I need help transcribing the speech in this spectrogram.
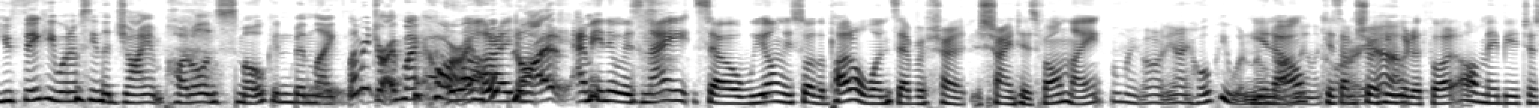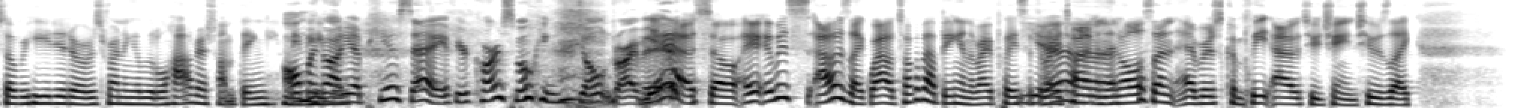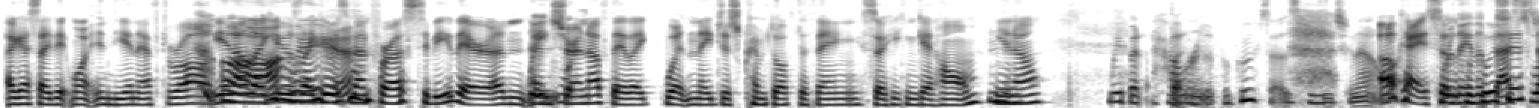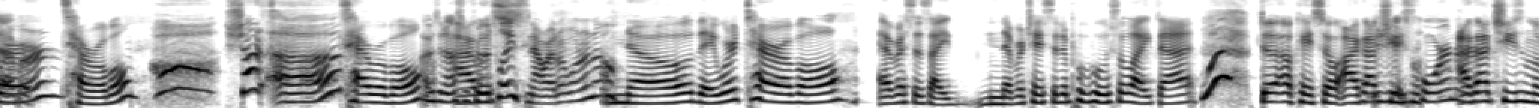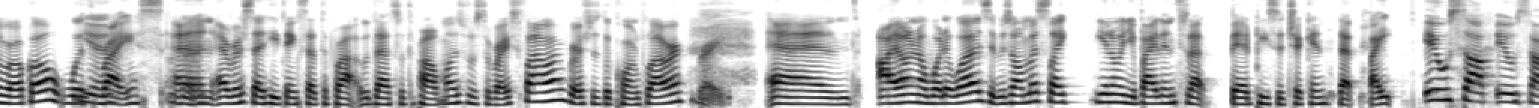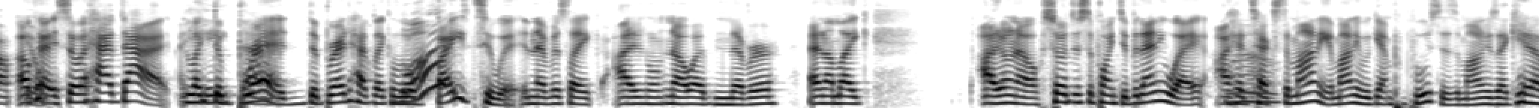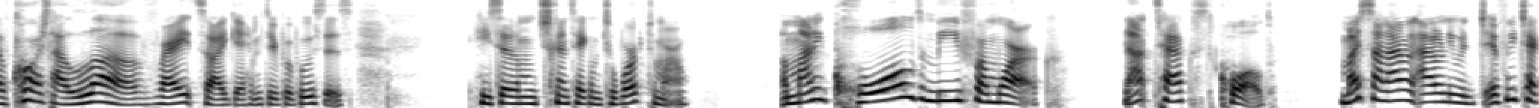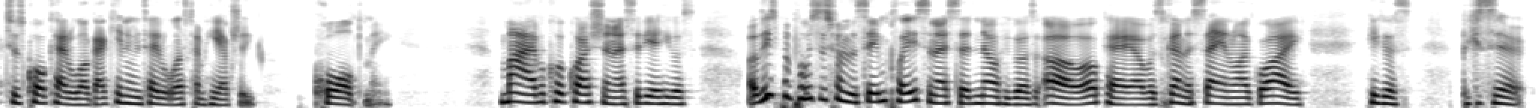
You think he wouldn't have seen the giant puddle and smoke and been like, "Let me drive my car"? Well, I hope don't- I mean, it was night, so we only saw the puddle once ever shi- shined his phone light. Oh my god! Yeah, I hope he wouldn't. You have know, because I'm sure he would have thought, oh, maybe it just overheated or was running a little hot or something. Oh my god! would- Yeah, PSA: If your car is smoking, don't drive it. Yeah, so it, it was. I was like, "Wow, talk about being in the right place at the right time." And then all of a sudden, Ever's complete attitude changed. He was like, "I guess I didn't want Indian after all." You know, like he was like, "It was meant for us to be there." And Wait, and sure what- enough, they like went and they just crimped off the thing so he can get home. Mm-hmm. You know. Wait, but how were the pupusas? We need to know. Okay, so Were the the pupusas best were ever? terrible, Shut up! terrible. I was gonna ask you for the place. Now I don't want to know. No, they were terrible. Ever since I never tasted a pupusa like that. What? The, okay, so I got Did you cheese. get corn I got cheese in Loroco with Yeah. rice, and Ever said he thinks that the pro- that's what the problem was was the rice flour versus the corn flour. Right. And I don't know what it was. It was almost like you know when you bite into that bad piece of chicken, that bite. Ew! Stop! Ew! Stop! ew. Okay, so it had that. like the hate that. bread, the bread had like a little What? bite to it. And it was like, I don't know, I've never and I'm like, I don't know, so disappointed. But anyway, I had texted Amani. Amani would get pupusas. Amani was like, Yeah, of course I love, right? So I get him through pupusas. He said, I'm just gonna take him to work tomorrow. Amani called me from work. Not text, called. My son, I don't I don't even if we checked his call catalog, I can't even tell you the last time he actually called me. Ma, I have a quick question. I said, Yeah. He goes, Are these pupusas from the same place? And I said, No. He goes, Oh, okay. I was gonna say, and I'm like, why? He goes, Because they're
